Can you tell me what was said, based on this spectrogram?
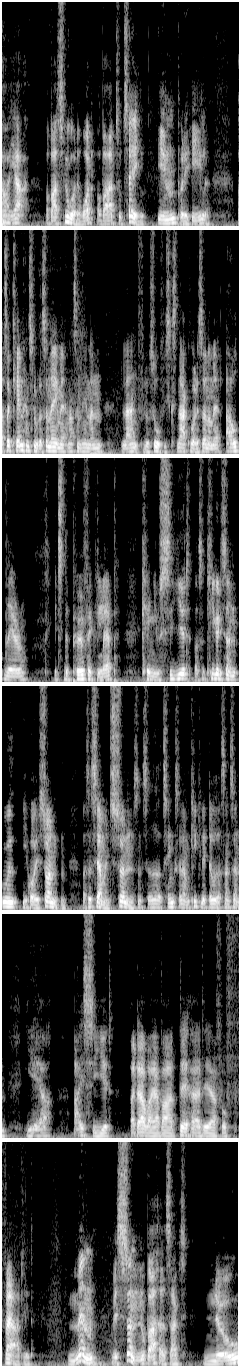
åh ja, og bare sluger det råt, og bare totalt inde på det hele. Og så Ken, han slutter sådan af med, han har sådan en eller anden lang filosofisk snak, hvor det er sådan noget med, out there, it's the perfect lab, can you see it? Og så kigger de sådan ud i horisonten, og så ser man sønnen sådan sidde og tænke sig om, kigge lidt derud, og sådan sådan, yeah, I see it. Og der var jeg bare, det her, det er forfærdeligt. Men, hvis sønnen nu bare havde sagt, no,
